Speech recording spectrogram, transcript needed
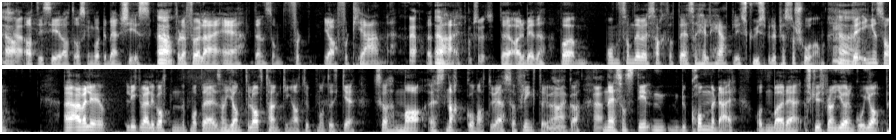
Ja. Ja. At de sier at Oscar går til Banshees. ja. For det føler jeg er den som for, ja, fortjener Ja. dette Ja. her. Absolutt. Det arbeidet. Og som det ble sagt, at det er så helhetlig i skuespillerprestasjonene. Mm. Ja. Det er ingen som Jeg er veldig, liker veldig godt en, på en måte, sånn jantelovtanking, at du på en måte ikke skal ma eh, snakke om at du er så flink til å gjøre Nei. noe. Ja. Er sånn stil, du kommer der, og den bare, skuespillerne gjør en god jobb.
